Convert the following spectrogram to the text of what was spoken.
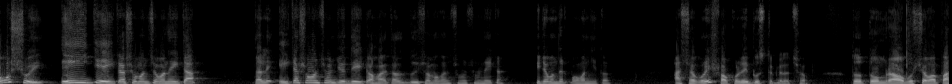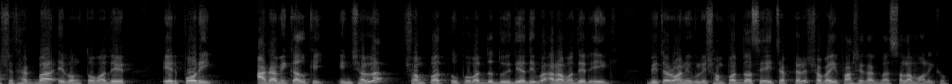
অবশ্যই এই যে এইটা সমান সমান এইটা, তাহলে এইটা সমান সমান যদি এইটা হয়, তাহলে দুই সমকোণ সমান সমান এইটা। এটা আমাদের প্রমাণিত। আশা করি সকলেই বুঝতে পেরেছ। তো তোমরা অবশ্যই আমার পাশে থাকবা এবং তোমাদের এরপরই আগামীকালকেই ইনশাল্লাহ সম্পাদ উপপাদ্য দুই দিয়ে দিব। আর আমাদের এই ভিতরে অনেকগুলি সম্পাদ্য আছে, এই চ্যাপ্টারে সবাই পাশে থাকবে। আসসালামু আলাইকুম।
